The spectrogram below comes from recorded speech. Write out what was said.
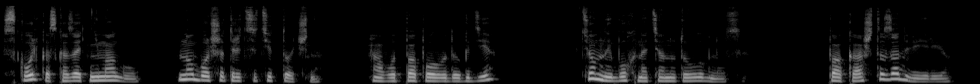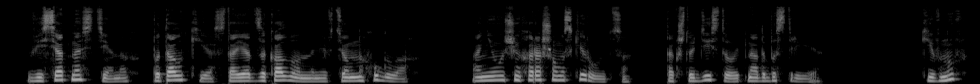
Сколько, сказать не могу, но больше тридцати точно. А вот по поводу где...» Темный бог натянуто улыбнулся. «Пока что за дверью. Висят на стенах, потолке, стоят за колоннами в темных углах. Они очень хорошо маскируются, так что действовать надо быстрее. Кивнув,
